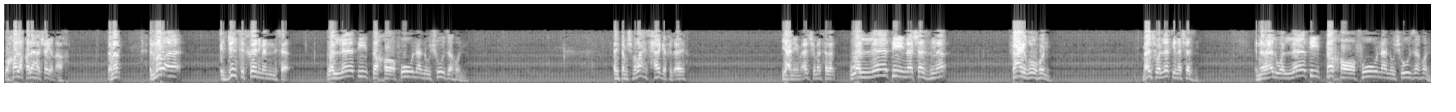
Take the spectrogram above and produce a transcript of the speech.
وخلق لها شيئا آخر. تمام؟ المرأة الجنس الثاني من النساء. واللاتي تخافون نشوزهن. انت مش ملاحظ حاجة في الآية؟ يعني ما قالش مثلا واللاتي نشزن فعظوهن. ما قالش واللاتي نشزن. إنما قال واللاتي تخافون نشوزهن.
